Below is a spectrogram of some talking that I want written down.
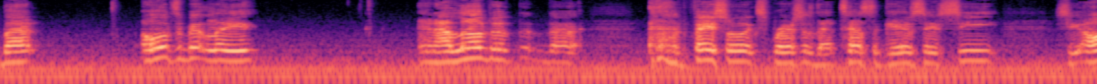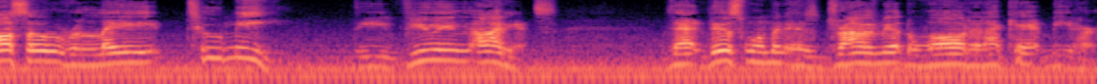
but ultimately, and I love the, the, the facial expressions that Tessa gives. She, she she also relayed to me, the viewing audience, that this woman is driving me up the wall that I can't beat her.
